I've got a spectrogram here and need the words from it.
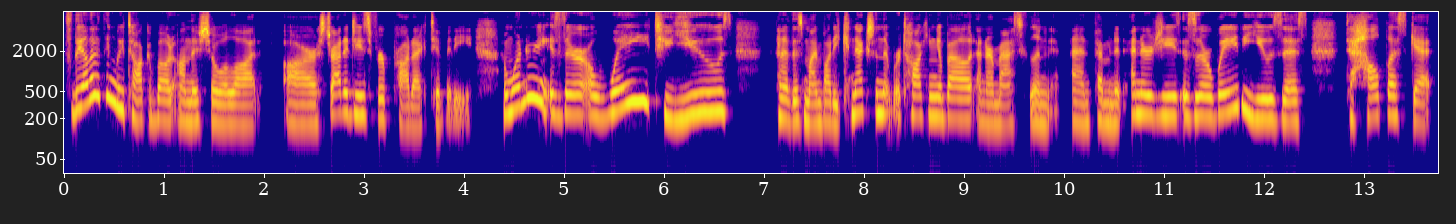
So the other thing we talk about on this show a lot are strategies for productivity. I'm wondering, is there a way to use kind of this mind body connection that we're talking about and our masculine and feminine energies? Is there a way to use this to help us get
